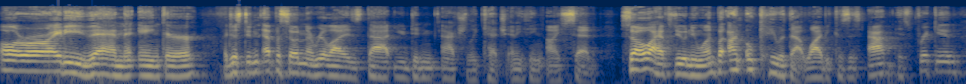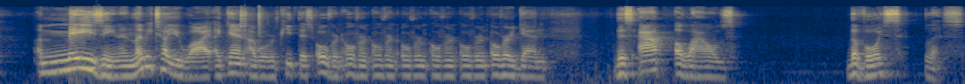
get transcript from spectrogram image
Alrighty then, Anchor. I just did an episode and I realized that you didn't actually catch anything I said. So I have to do a new one, but I'm okay with that. Why? Because this app is freaking amazing. And let me tell you why. Again, I will repeat this over and over and over and over and over and over and over again. This app allows the voiceless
